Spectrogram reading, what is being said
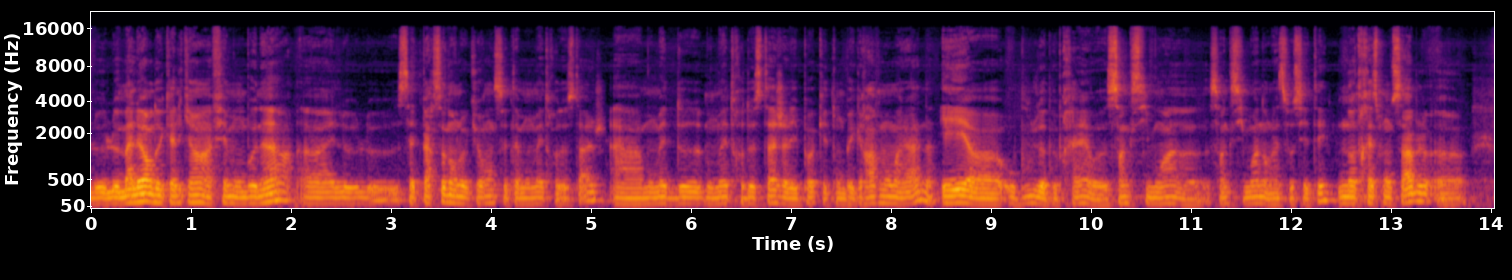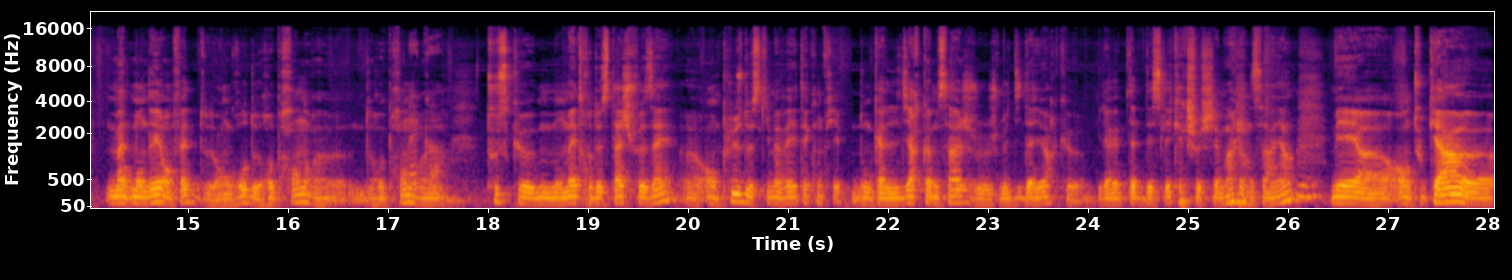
le, malheur de quelqu'un a fait mon bonheur. Euh, le, cette personne, en l'occurrence, c'était mon maître de stage. Euh, mon, maître de, mon maître de stage à l'époque est tombé gravement malade. Et au bout d'à peu près 5-6 mois, 5 mois dans la société, notre responsable m'a demandé, en fait, de, en gros, de reprendre, de reprendre tout ce que mon maître de stage faisait, euh, en plus de ce qui m'avait été confié. Donc à le dire comme ça, je, me dis d'ailleurs qu'il avait peut-être décelé quelque chose chez moi, j'en sais rien. Mais euh, en tout cas, euh,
